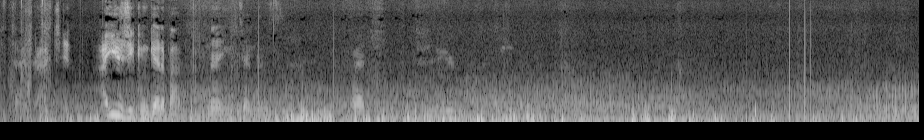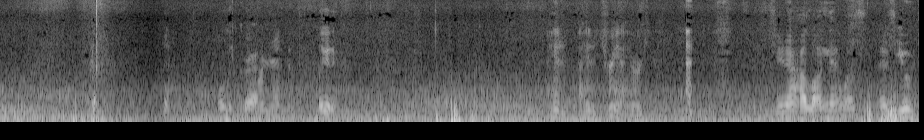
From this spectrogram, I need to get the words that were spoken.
the time, Rog. It, I usually can get about nine, ten minutes. Go ahead. Do your- Holy crap. Where did that go? Look at it. I hit, a, I hit a tree, I heard. Do you know how long that was? That was huge.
